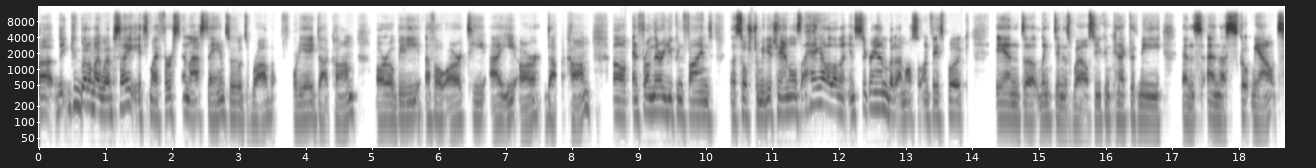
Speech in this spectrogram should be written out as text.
Uh, you can go to my website. It's my first and last name. So it's robfortier.com, R O B F O R T I E R.com. Um, and from there, you can find uh, social media channels. I hang out a lot on Instagram, but I'm also on Facebook and uh, LinkedIn as well. So you can connect with me and, and uh, scope me out.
